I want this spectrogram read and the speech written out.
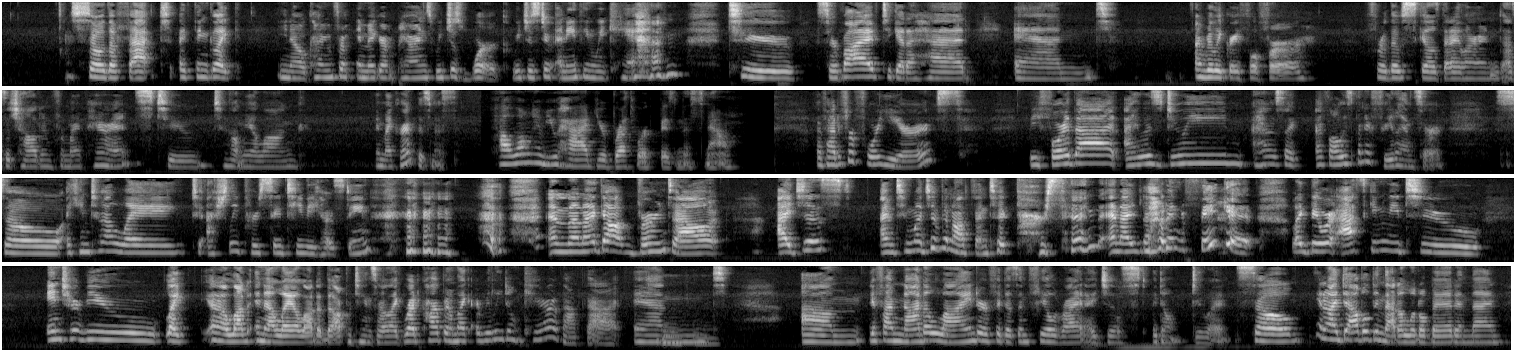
so the fact, I think, like, you know, coming from immigrant parents, we just work. We just do anything we can to survive, to get ahead. And I'm really grateful for for those skills that I learned as a child and from my parents to to help me along in my current business. How long have you had your breathwork business now? I've had it for 4 years. Before that, I was doing I was like I've always been a freelancer. So I came to LA to actually pursue TV hosting. and then I got burnt out. I just, I'm too much of an authentic person and I couldn't fake it. Like they were asking me to interview like a lot in LA a lot of the opportunities are like red carpet. I'm like I really don't care about that. And mm-hmm um, if I'm not aligned or if it doesn't feel right, I just I don't do it. So you know, I dabbled in that a little bit, and then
